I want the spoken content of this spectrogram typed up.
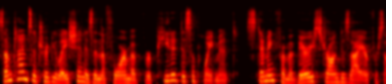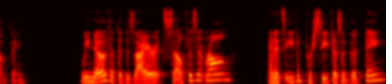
Sometimes a tribulation is in the form of repeated disappointment stemming from a very strong desire for something. We know that the desire itself isn't wrong, and it's even perceived as a good thing.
